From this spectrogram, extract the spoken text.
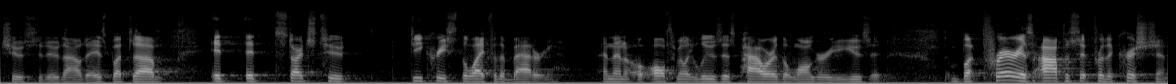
choose to do nowadays, but um, it, it starts to decrease the life of the battery and then ultimately loses power the longer you use it. But prayer is opposite for the Christian.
